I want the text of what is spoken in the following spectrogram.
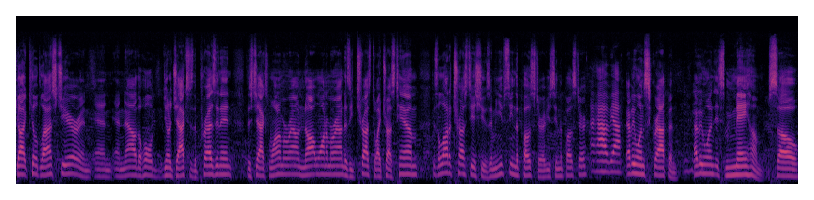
got killed last year, and, and, and now the whole, you know, Jax is the president. Does Jax want him around, not want him around? Does he trust? Do I trust him? There's a lot of trust issues. I mean, you've seen the poster. Have you seen the poster? I have, yeah. Everyone's scrapping. Mm-hmm. Everyone, it's mayhem. So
